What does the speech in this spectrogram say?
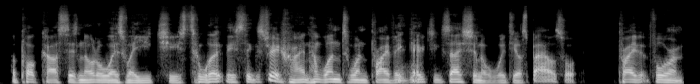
a podcast is not always where you choose to work these things through, right? A one to one private mm-hmm. coaching session or with your spouse or private forum.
